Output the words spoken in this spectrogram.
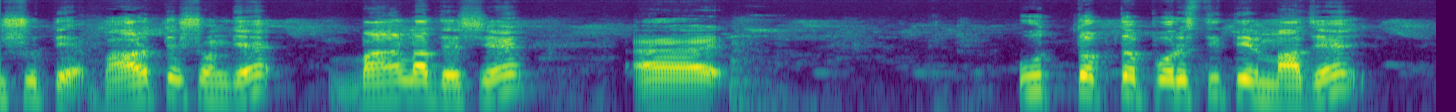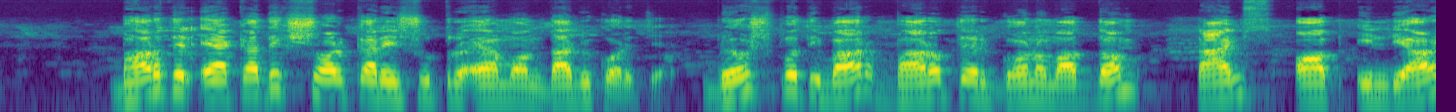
ইস্যুতে ভারতের সঙ্গে বাংলাদেশে উত্তপ্ত পরিস্থিতির মাঝে ভারতের একাধিক সরকারি সূত্র এমন দাবি করেছে। বৃহস্পতিবার ভারতের গণমাধ্যম টাইমস অফ ইন্ডিয়ার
